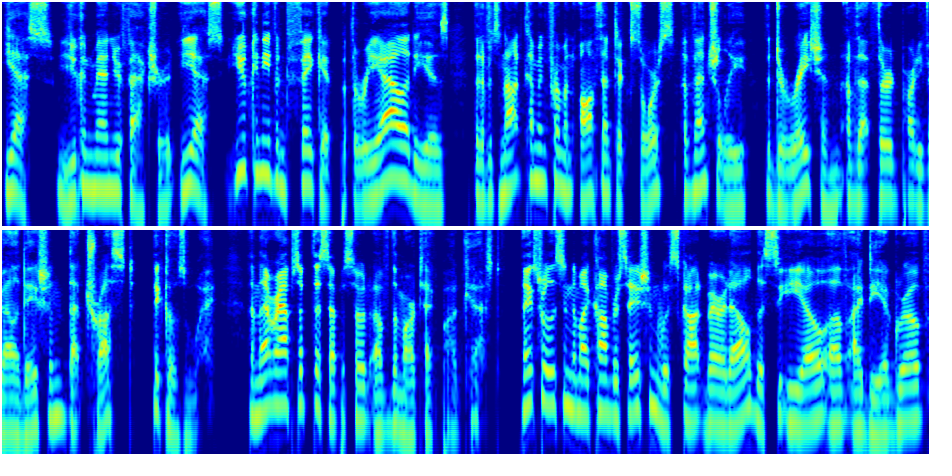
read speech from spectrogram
Yes, you can manufacture it. Yes, you can even fake it. But the reality is that if it's not coming from an authentic source, eventually the duration of that third party validation, that trust, it goes away. And that wraps up this episode of the Martech Podcast. Thanks for listening to my conversation with Scott Baradell, the CEO of Idea Grove.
